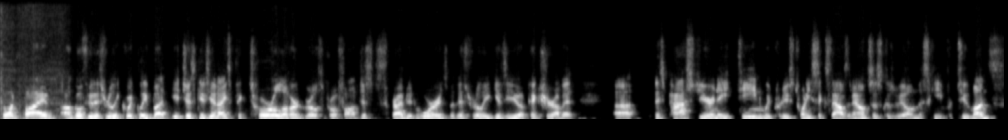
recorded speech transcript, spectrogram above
So on five, I'll go through this really quickly, but it just gives you a nice pictorial of our growth profile. I've just described it in words, but this really gives you a picture of it. Uh, this past year in 18, we produced 26,000 ounces because we own Mesquite for two months.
